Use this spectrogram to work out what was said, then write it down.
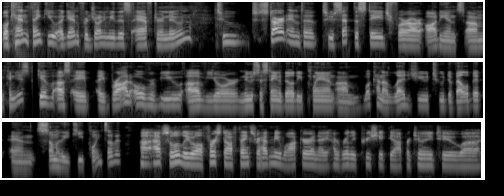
Well, Ken, thank you again for joining me this afternoon to, to start and to, to set the stage for our audience, um, can you just give us a, a broad overview of your new sustainability plan? Um, what kind of led you to develop it and some of the key points of it? Uh, absolutely. Well, first off, thanks for having me, Walker, and I, I really appreciate the opportunity to uh,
